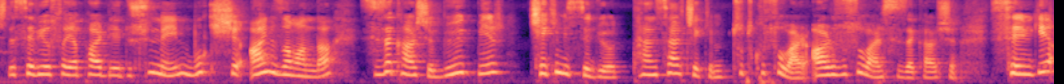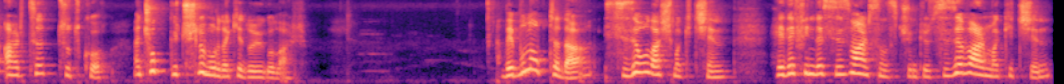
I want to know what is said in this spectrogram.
İşte seviyorsa yapar diye düşünmeyin. Bu kişi aynı zamanda size karşı büyük bir çekim hissediyor. Tensel çekim, tutkusu var, arzusu var size karşı. Sevgi artı tutku. Yani çok güçlü buradaki duygular. Ve bu noktada size ulaşmak için hedefinde siz varsınız çünkü size varmak için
